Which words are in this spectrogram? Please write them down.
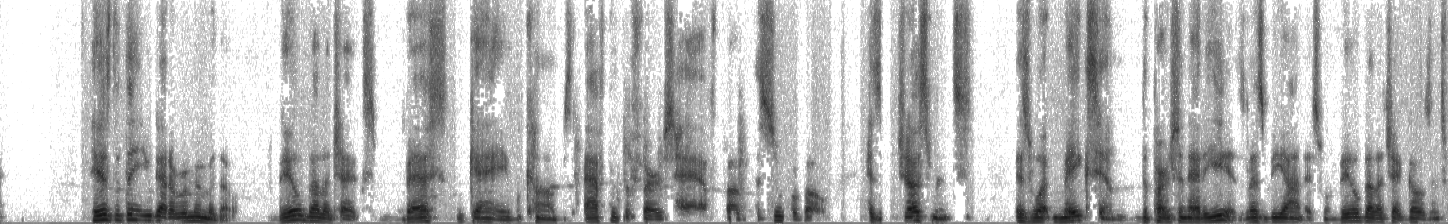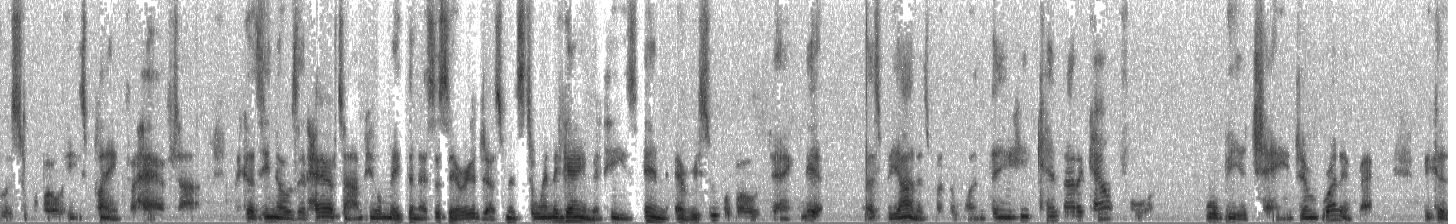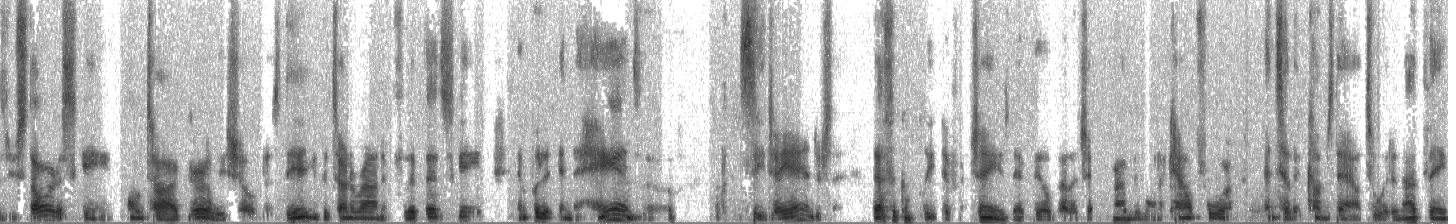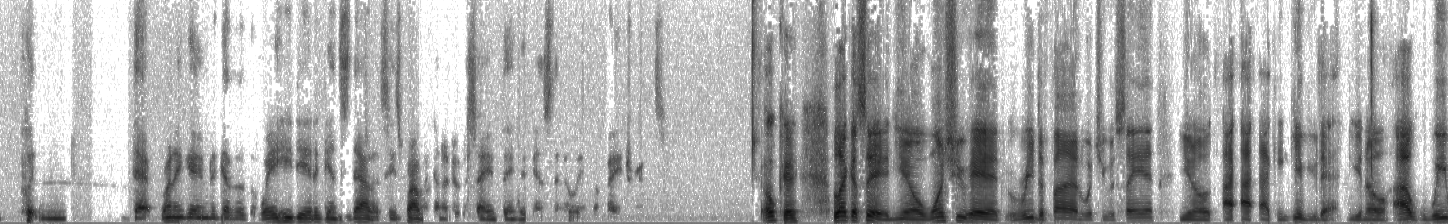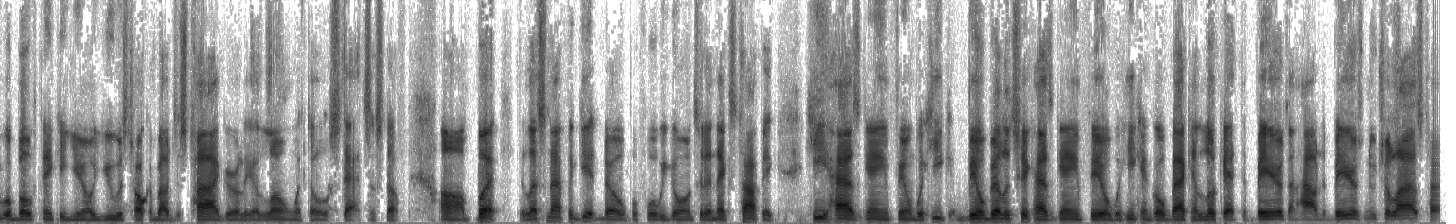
Here's the thing you got to remember though. Bill Belichick's best game comes after the first half of the Super Bowl. His adjustments is what makes him the person that he is. Let's be honest. When Bill Belichick goes into a Super Bowl, he's playing for halftime because he knows at halftime he'll make the necessary adjustments to win the game, and he's in every Super Bowl dang near. Let's be honest. But the one thing he cannot account for will be a change in running back because you start a scheme on Todd Gurley's shoulders, then you could turn around and flip that scheme and put it in the hands of C.J. Anderson that's a complete different change that Bill Belichick probably won't account for until it comes down to it. And I think putting that running game together the way he did against Dallas, he's probably going to do the same thing against the New England. Okay, like I said, you know, once you had redefined what you were saying, you know, I, I, I, can give you that. You know, I we were both thinking, you know, you was talking about just Ty Gurley alone with those stats and stuff. Um, but let's not forget though, before we go on to the next topic, he has game film where he Bill Belichick has game film where he can go back and look at the Bears and how the Bears neutralized Ty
